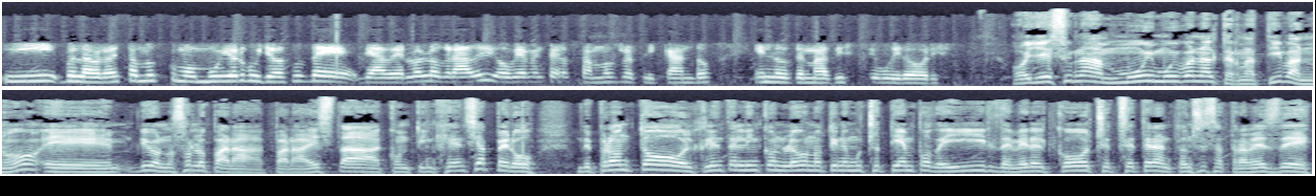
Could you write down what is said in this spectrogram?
y pues la verdad estamos como muy orgullosos de, de haberlo logrado y obviamente lo estamos replicando en los demás distribuidores. Oye, es una muy, muy buena alternativa, ¿no? Eh, digo, no solo para, para esta contingencia, pero de pronto el cliente Lincoln luego no tiene mucho tiempo de ir, de ver el coche, etcétera. Entonces, a través de,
